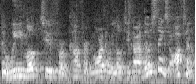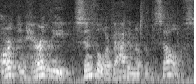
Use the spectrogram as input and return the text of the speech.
that we look to for comfort more than we look to God, those things often aren't inherently sinful or bad in of themselves.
